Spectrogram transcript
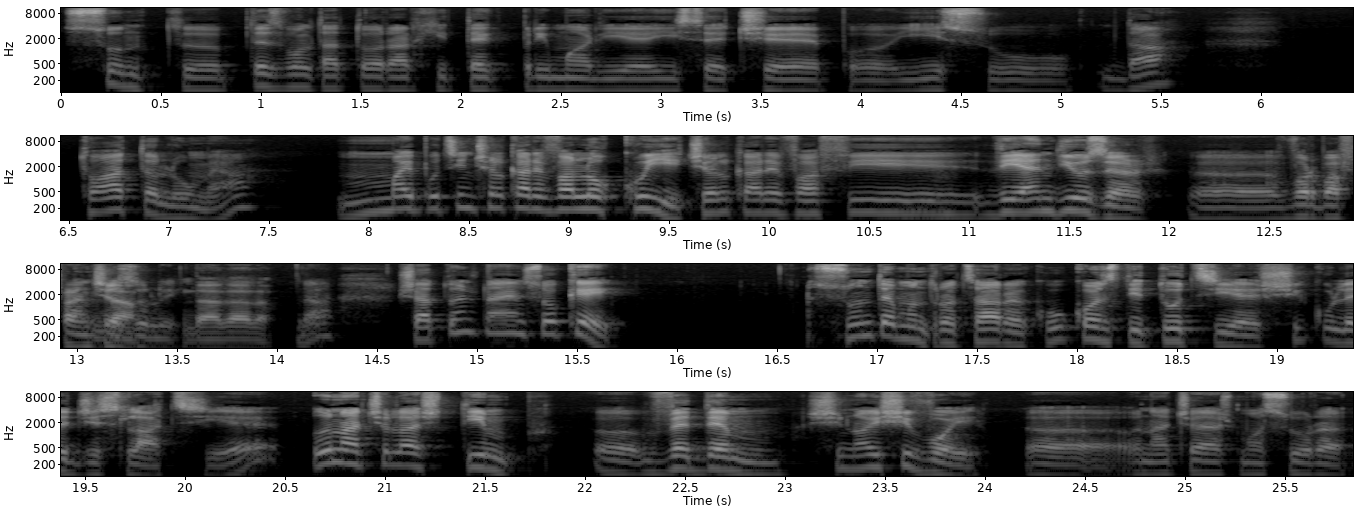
Sunt uh, dezvoltator, arhitect, primărie, ISC, ISU, da? Toată lumea, mai puțin cel care va locui, cel care va fi the end user, uh, vorba francezului. Da, da, da. da? Și atunci noi am zis, ok, suntem într-o țară cu Constituție și cu legislație, în același timp uh, vedem și noi și voi în aceeași măsură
